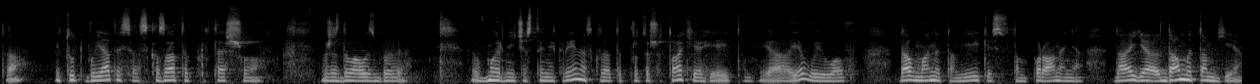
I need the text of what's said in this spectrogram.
Та? І тут боятися сказати про те, що вже здавалось би в мирній частині країни, сказати про те, що так, я гей, там, я, я воював, да, в мене там є якесь там поранення, да, я, да, ми там є,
